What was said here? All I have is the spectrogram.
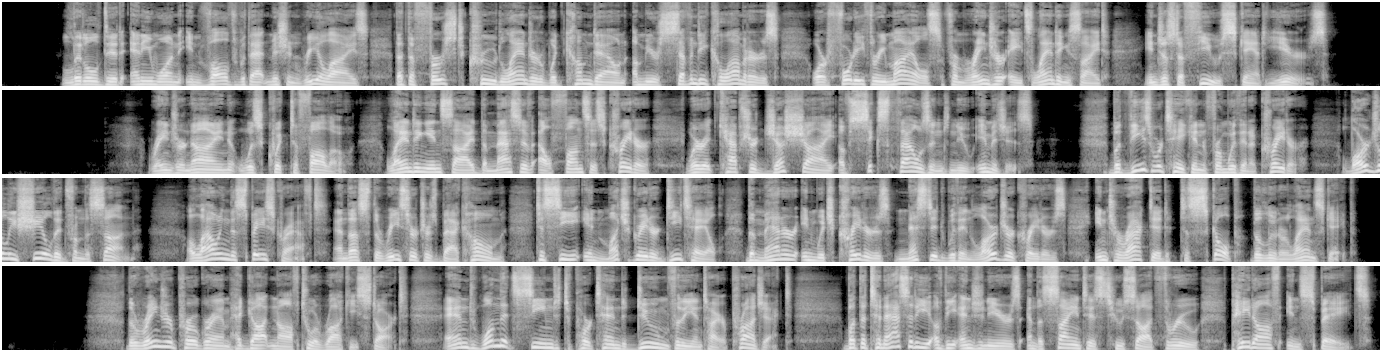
Little did anyone involved with that mission realize that the first crewed lander would come down a mere 70 kilometers or 43 miles from Ranger 8's landing site in just a few scant years. Ranger 9 was quick to follow, landing inside the massive Alphonsus crater, where it captured just shy of 6,000 new images. But these were taken from within a crater, largely shielded from the sun, allowing the spacecraft, and thus the researchers back home, to see in much greater detail the manner in which craters nested within larger craters interacted to sculpt the lunar landscape. The Ranger program had gotten off to a rocky start, and one that seemed to portend doom for the entire project. But the tenacity of the engineers and the scientists who saw it through paid off in spades.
